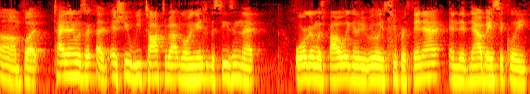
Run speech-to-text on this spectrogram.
Um, but tight end was a, an issue we talked about going into the season that Oregon was probably going to be really super thin at, and they've now basically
